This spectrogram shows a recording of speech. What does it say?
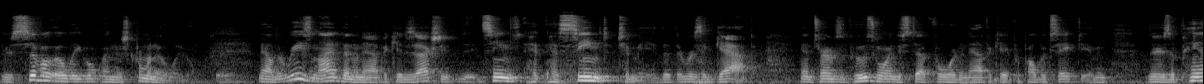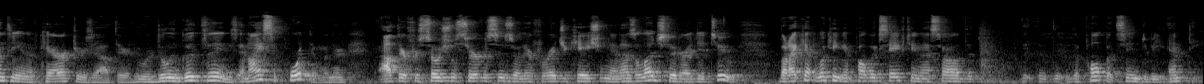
There's civil illegal and there's criminal illegal. Now, the reason I've been an advocate is actually it seems has seemed to me that there was a gap in terms of who's going to step forward and advocate for public safety. I mean, there's a pantheon of characters out there who are doing good things, and I support them when they're out there for social services or they're for education. And as a legislator, I did too. But I kept looking at public safety, and I saw that the, the, the pulpit seemed to be empty.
